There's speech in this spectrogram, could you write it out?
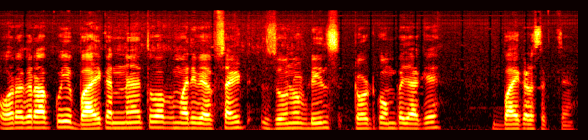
और अगर आपको ये बाय करना है तो आप हमारी website zone of deals dot com पर जाके बाय कर सकते हैं।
